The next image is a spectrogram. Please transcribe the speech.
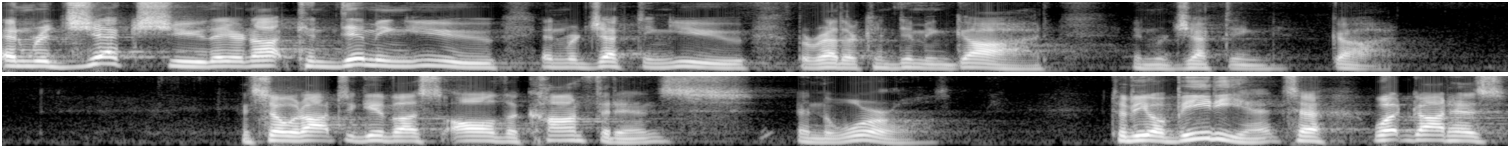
and rejects you, they are not condemning you and rejecting you, but rather condemning God and rejecting God. And so it ought to give us all the confidence in the world to be obedient to what God has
